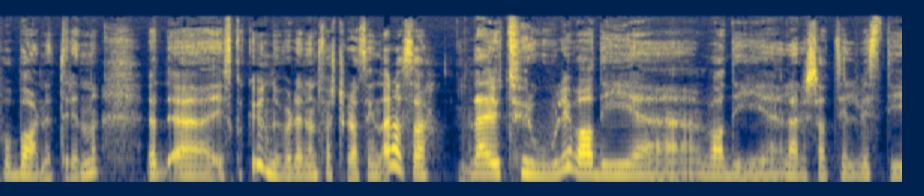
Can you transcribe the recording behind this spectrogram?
på barnetrinnet. Jeg skal ikke undervurdere en førsteklassing der, altså. Det er utrolig hva de, hva de, lærer seg til hvis de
